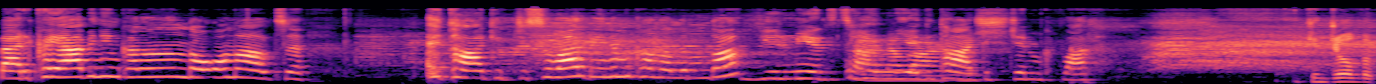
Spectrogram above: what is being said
Berkay abinin kanalında 16 e, takipçisi var. Benim kanalımda 27 tane 27 varmış. takipçim var. İkinci olduk.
